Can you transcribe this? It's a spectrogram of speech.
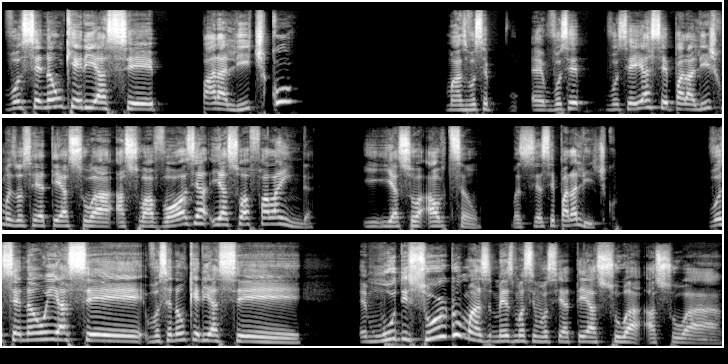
Você não queria ser paralítico, mas você, é, você, você ia ser paralítico, mas você ia ter a sua, a sua voz e a, e a sua fala ainda. E, e a sua audição. Mas você ia ser paralítico. Você não ia ser. Você não queria ser é, mudo e surdo, mas mesmo assim você ia ter a sua. A sua.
